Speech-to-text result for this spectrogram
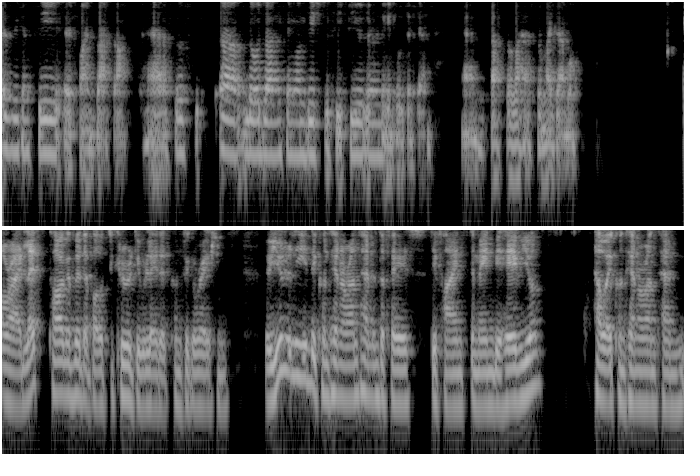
as you can see, it went back up. Uh, so uh, load balancing on these two CPUs are enabled again. And that's all I have for my demo. All right, let's talk a bit about security related configurations. So usually the container runtime interface defines the main behavior, how a container runtime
